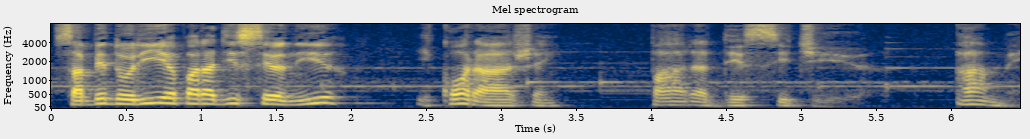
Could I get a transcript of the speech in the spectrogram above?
sabedoria para discernir e coragem para decidir. Amém.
